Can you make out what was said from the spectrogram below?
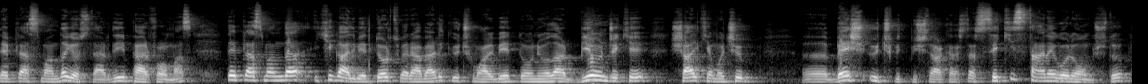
deplasmanda gösterdiği performans. Deplasmanda 2 galibiyet 4 beraberlik 3 mağlubiyetle oynuyorlar. Bir önceki Schalke maçı 5-3 bitmişti arkadaşlar. 8 tane gol olmuştu.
